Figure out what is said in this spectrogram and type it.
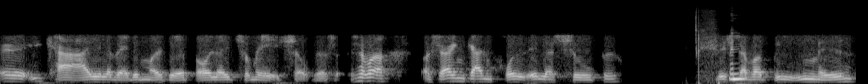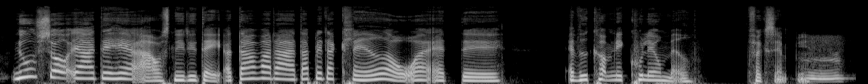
øh, i kar, eller hvad det måtte være, boller i tomatsovs. Så, så var, og så en gang grød eller suppe, hvis Men- der var ben med. Nu så jeg det her afsnit i dag, og der, var der, der blev der klaget over, at, øh, at vedkommende ikke kunne lave mad, for eksempel. Mm.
